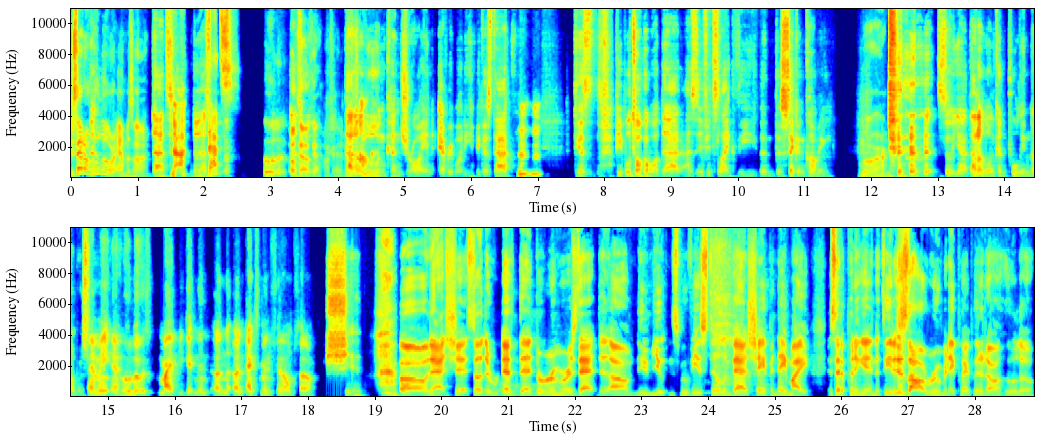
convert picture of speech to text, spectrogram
is that on That- Hulu or Amazon? that's No, I- no, that's, that's- Hulu. Hulu. That's Okay, okay, Hulu. okay. That Okay. alone can draw in everybody because that hmm because people talk about that as if it's like the the, the second coming. Lord. so yeah, that alone can pull in numbers. I mean, me. and Hulu might be getting an, an, an X Men film. So shit. Oh, that shit. So the that, that the rumor is that the um New Mutants movie is still in bad shape, and they might instead of putting it in the theater. This is all a rumor. They put put it on Hulu.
